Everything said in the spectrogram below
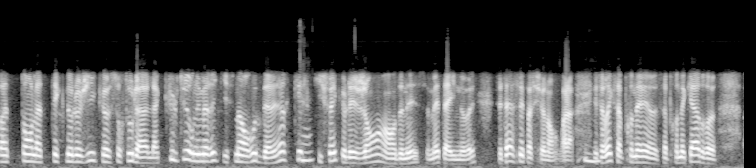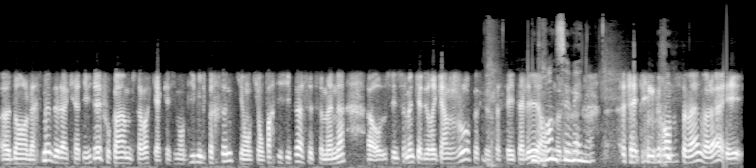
pas tant la technologie que surtout la, la culture numérique qui se met en route derrière. Qu'est-ce qui fait que les gens, à un moment donné, se mettent à innover? C'était assez passionnant, voilà. Mhm. Et c'est vrai que ça prenait euh, ça prenait cadre euh, dans la semaine de la créativité. Il faut quand même savoir qu'il y a quasiment 10 000 personnes qui ont qui ont participé à cette semaine-là. Alors c'est une semaine qui a duré 15 jours parce que ça s'est étalé. Une grande semaine. Ça a été une grande semaine, voilà. Et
